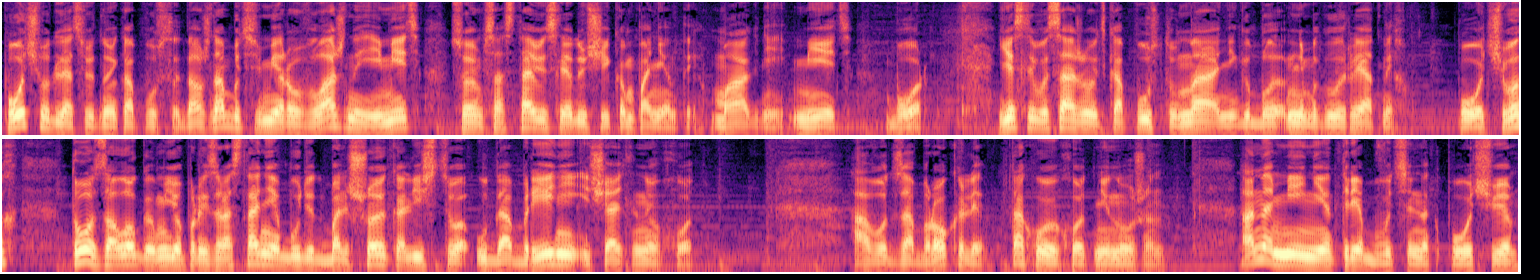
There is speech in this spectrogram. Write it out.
Почва для цветной капусты должна быть в меру влажной и иметь в своем составе следующие компоненты. Магний, медь, бор. Если высаживать капусту на неблагоприятных почвах, то залогом ее произрастания будет большое количество удобрений и тщательный уход. А вот за брокколи такой уход не нужен. Она менее требовательна к почве,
